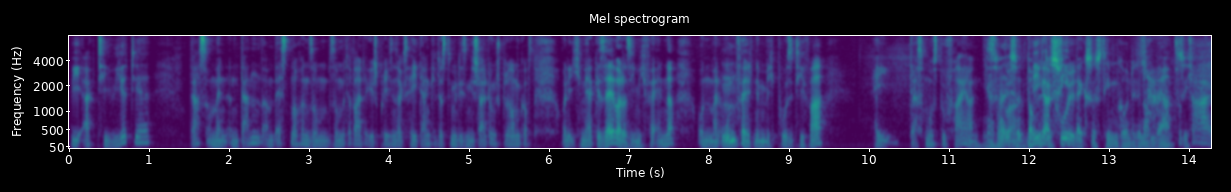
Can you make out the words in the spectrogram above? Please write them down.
Wie aktiviert der das? Und, wenn, und dann am besten noch in so einem, so einem Mitarbeitergespräch und sagst, hey, danke, dass du mir diesen Gestaltungsspielraum kommst. Und ich merke selber, dass ich mich verändere und mein mhm. Umfeld nämlich positiv war Hey, das musst du feiern. Ja, das ist ein doppeltes cool. Feedback-System im Grunde genommen. Ja, ja. total.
